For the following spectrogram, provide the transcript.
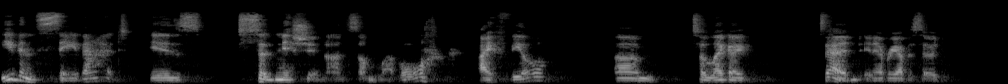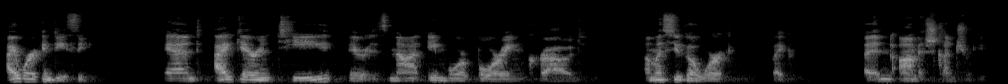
even say that is submission on some level, I feel. Um, so, like I said in every episode, I work in DC. And I guarantee there is not a more boring crowd, unless you go work like in Amish country.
